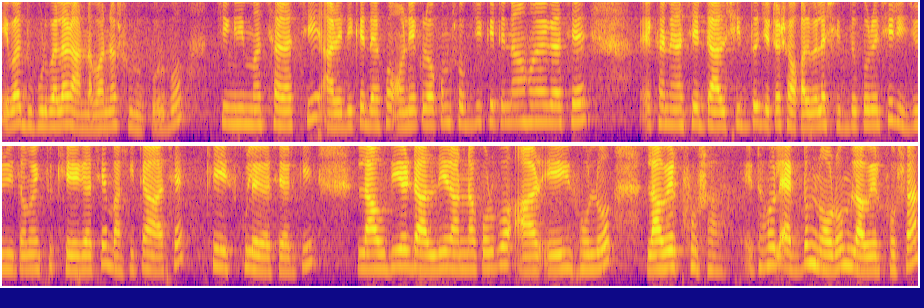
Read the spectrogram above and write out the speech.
এবার দুপুরবেলা রান্নাবান্না শুরু করব। চিংড়ি মাছ ছাড়াচ্ছি। আর এদিকে দেখো, অনেক রকম সবজি কেটে নেওয়া হয়ে গেছে। এখানে আছে ডাল সিদ্ধ, যেটা সকালবেলা সিদ্ধ করেছি। রিজু রিতমা একটু খেয়ে গেছে, বাকিটা আছে। খেয়ে স্কুলে গেছে আর কি। লাউ দিয়ে, ডাল দিয়ে রান্না করব। আর এই হলো লাউয়ের খোসা। এটা হলো একদম নরম লাউয়ের খোসা।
